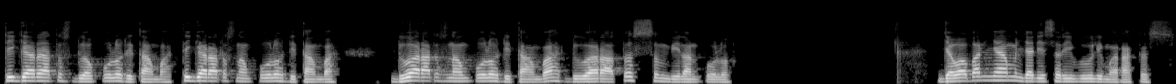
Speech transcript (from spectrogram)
320 ditambah 360 ditambah 260 ditambah 290. Jawabannya menjadi 1500.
